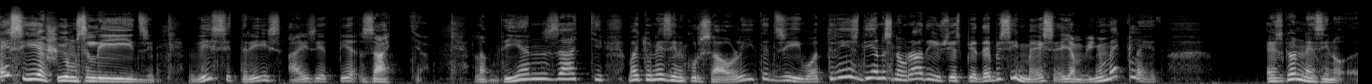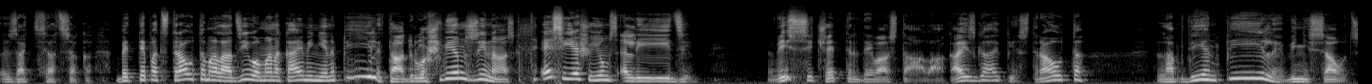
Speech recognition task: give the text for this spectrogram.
es iešu jums līdzi. Visi trīs aiziet pie zaķa. Labdien, zaķi! Vai tu nezini, kur saulīte dzīvo? Trīs dienas nav rādījusies pie debesīm, mēs ejam viņu meklēt. Es gan nezinu, zaķis atsaka, bet tepat strauta malā dzīvo mana kaimiņiene pīle. Tā droši vien zinās. Es iešu jums līdzi. Visi četri devās tālāk, aizgāja pie strauta. Labdien, pīle, viņi sauc.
